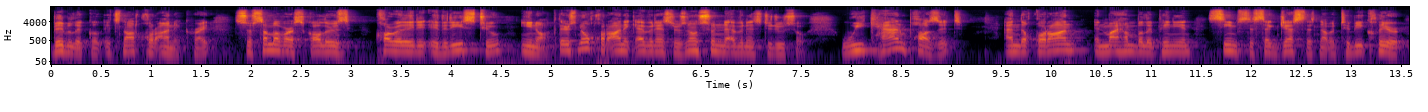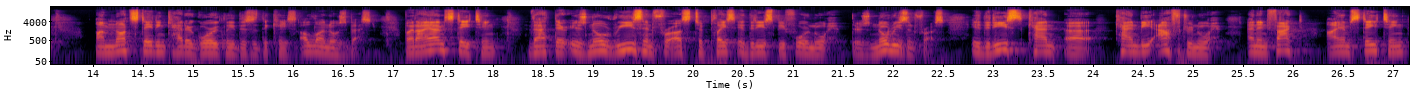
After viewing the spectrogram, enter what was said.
biblical. It's not Quranic, right? So some of our scholars correlated Idris to Enoch. There's no Quranic evidence. There's no Sunnah evidence to do so. We can posit and the Quran, in my humble opinion, seems to suggest this. Now, to be clear, I'm not stating categorically this is the case. Allah knows best. But I am stating that there is no reason for us to place Idris before Nuh. There's no reason for us. Idris can, uh, can be after Nuh. And in fact, I am stating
